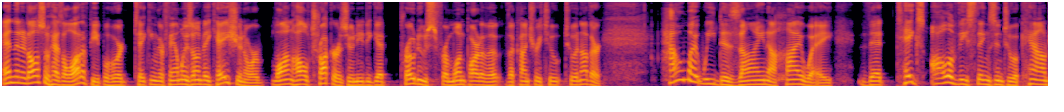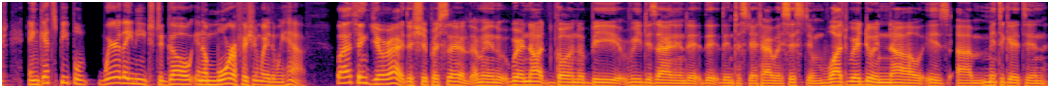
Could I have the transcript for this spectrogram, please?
And then it also has a lot of people who are taking their families on vacation or long haul truckers who need to get produce from one part of the, the country to, to another. How might we design a highway that takes all of these things into account and gets people where they need to go in a more efficient way than we have? Well, I think you're right. The ship has sailed. I mean, we're not going to be redesigning the, the, the interstate highway system. What we're doing now is um, mitigating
